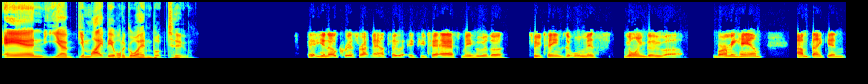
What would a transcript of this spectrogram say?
and you you might be able to go ahead and book two. You know, Chris, right now too. If you t- ask me who are the two teams that will miss going to uh, Birmingham, I'm thinking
